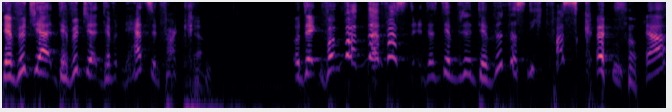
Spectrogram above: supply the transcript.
der wird ja, der wird ja, der wird einen Herzinfarkt kriegen. Und denkt, wa- wa- da- was, der, der, wird das nicht fast können, ja.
